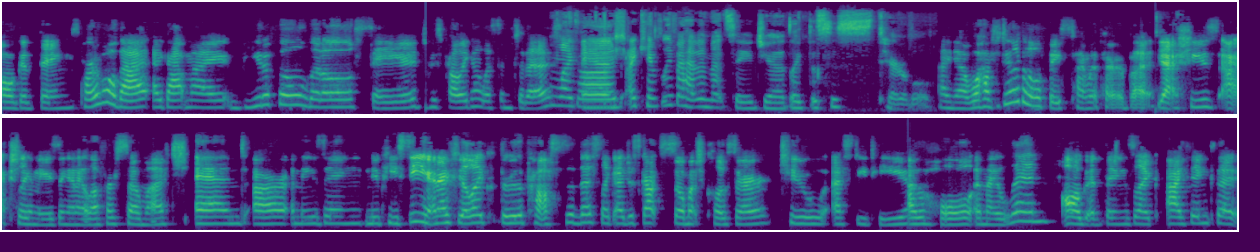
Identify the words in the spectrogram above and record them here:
all good things. Part of all that, I got my beautiful little Sage, who's probably gonna listen to this. Oh my gosh, I can't believe I haven't met Sage yet. Like this is terrible. I know. We'll have to do like a little FaceTime with her, but yeah, she's actually amazing and I love her so much. And our amazing new PC. And I feel like through the process of this, like I just got so much closer to SDT as a whole and my Lynn, all good things. Like I think that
